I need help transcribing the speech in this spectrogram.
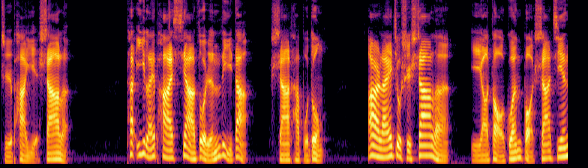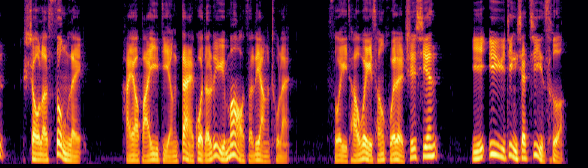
只怕也杀了他。一来怕下作人力大，杀他不动；二来就是杀了。也要道官报杀奸，受了宋累，还要把一顶戴过的绿帽子亮出来。所以他未曾回来之先，已预定下计策。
